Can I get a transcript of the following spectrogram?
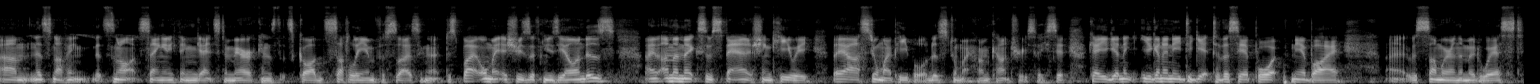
Um, that's nothing. That's not saying anything against Americans. That's God subtly emphasizing that. Despite all my issues with New Zealanders, I'm, I'm, a mix of Spanish and Kiwi. They are still my people. It is still my home country. So he said, "Okay, you're gonna you're gonna need to get to this airport nearby." Uh, it was somewhere in the Midwest,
